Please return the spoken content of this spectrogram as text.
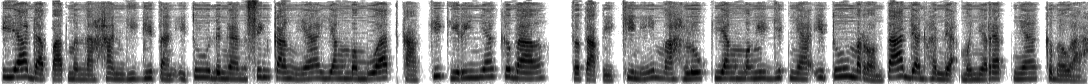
Ia dapat menahan gigitan itu dengan singkangnya yang membuat kaki kirinya kebal, tetapi kini makhluk yang menggigitnya itu meronta dan hendak menyeretnya ke bawah.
